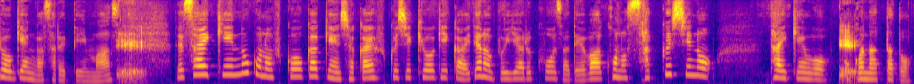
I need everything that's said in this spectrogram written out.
表現がされています。えで最近のこの福岡県社会福祉協議会での VR 講座ではこの作詞の体験を行ったと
